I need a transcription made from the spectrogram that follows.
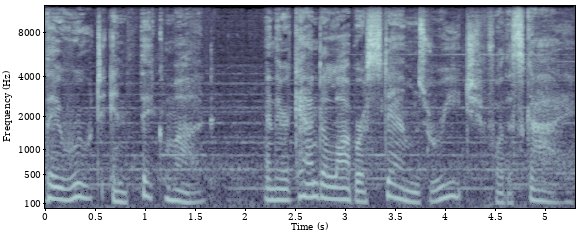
They root in thick mud, and their candelabra stems reach for the sky.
